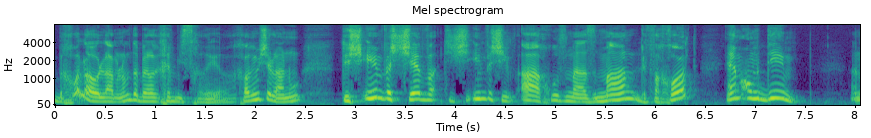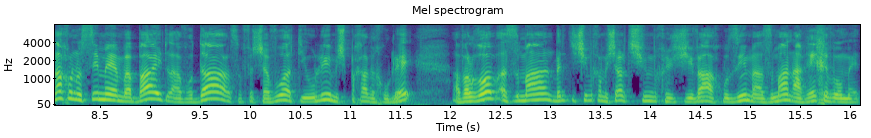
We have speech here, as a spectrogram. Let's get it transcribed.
בכל העולם, אני לא מדבר על רכב מסחרי, הרכבים שלנו, 97, 97 מהזמן לפחות, הם עומדים. אנחנו נוסעים מהם בבית, לעבודה, סוף השבוע, טיולים, משפחה וכולי, אבל רוב הזמן, בין 95 ל-97 אחוזים מהזמן, הרכב עומד.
